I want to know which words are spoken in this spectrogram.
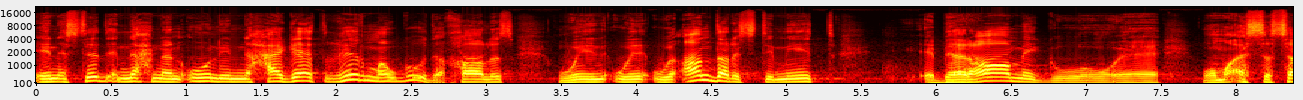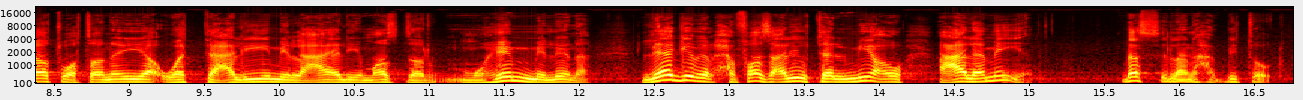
instead إن إحنا نقول إن حاجات غير موجودة خالص و underestimate برامج ومؤسسات وطنية والتعليم العالي مصدر مهم لنا. يجب الحفاظ عليه وتلميعه عالميا. بس اللي أنا حبيت اقوله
